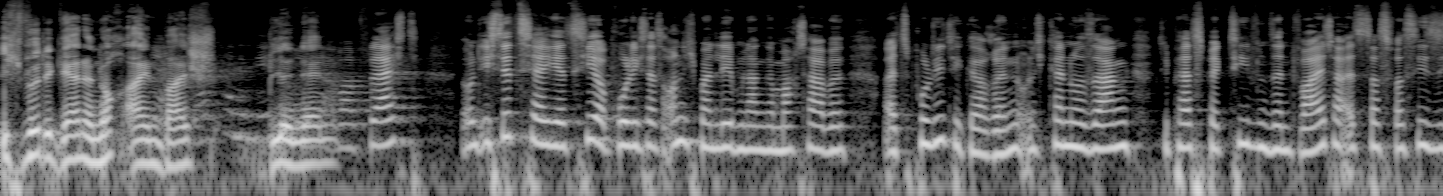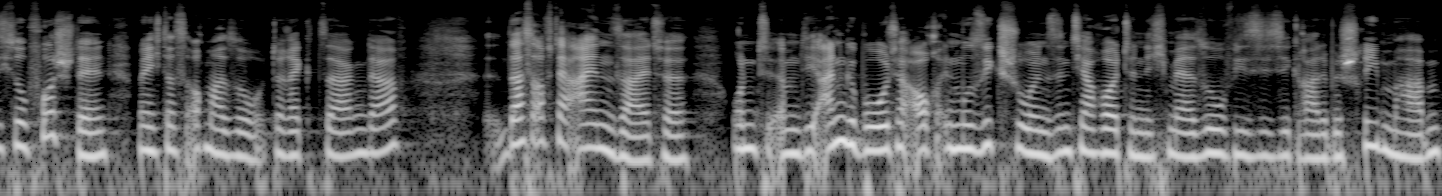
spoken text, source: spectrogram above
Ich würde gerne noch ein Beispiel nennen. Aber vielleicht und ich sitze ja jetzt hier, obwohl ich das auch nicht mein Leben lang gemacht habe, als Politikerin. Und ich kann nur sagen, die Perspektiven sind weiter als das, was Sie sich so vorstellen, wenn ich das auch mal so direkt sagen darf. Das auf der einen Seite. Und ähm, die Angebote auch in Musikschulen sind ja heute nicht mehr so, wie Sie sie gerade beschrieben haben,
